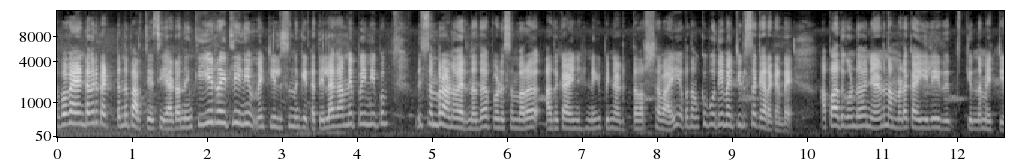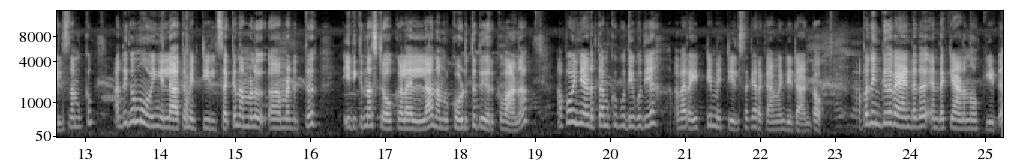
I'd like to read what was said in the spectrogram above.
അപ്പോൾ വേണ്ടവർ പെട്ടെന്ന് പർച്ചേസ് ചെയ്യാം കേട്ടോ നിങ്ങൾക്ക് ഈ റേറ്റിൽ ഇനി മെറ്റീരിയൽസ് ഒന്നും കിട്ടത്തില്ല. കാരണം ഇപ്പോൾ ഇനിയിപ്പം ഡിസംബർ ആണ് വരുന്നത്. അപ്പോൾ ഡിസംബർ അത് കഴിഞ്ഞിട്ടുണ്ടെങ്കിൽ പിന്നെ അടുത്ത വർഷമായി. അപ്പോൾ നമുക്ക് പുതിയ മെറ്റീരിയൽസ് ഒക്കെ ഇറക്കണ്ടേ? അപ്പോൾ അതുകൊണ്ട് തന്നെയാണ് നമ്മുടെ കയ്യിൽ ഇരിക്കുന്ന മെറ്റീരിയൽസ് നമുക്ക് അധികം മൂവിങ് ഇല്ലാത്ത മെറ്റീരിയൽസ് ഒക്കെ നമ്മൾ നമ്മുടെ അടുത്ത് ഇരിക്കുന്ന സ്റ്റോക്കുകളെല്ലാം നമ്മൾ കൊടുത്തു തീർക്കുവാണ്. അപ്പോൾ ഇനി അടുത്ത് നമുക്ക് പുതിയ പുതിയ വെറൈറ്റി മെറ്റീരിയൽസ് ഒക്കെ ഇറക്കാൻ വേണ്ടിയിട്ടാണ് കേട്ടോ അപ്പോൾ നിങ്ങൾക്ക് ഇത് വേണ്ടത് എന്തൊക്കെയാണെന്ന് നോക്കിയിട്ട്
